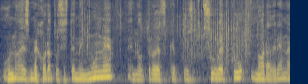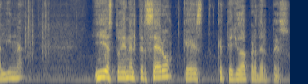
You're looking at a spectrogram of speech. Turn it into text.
Uno es mejora tu sistema inmune, el otro es que sube tu noradrenalina. Y estoy en el tercero, que es que te ayuda a perder peso.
